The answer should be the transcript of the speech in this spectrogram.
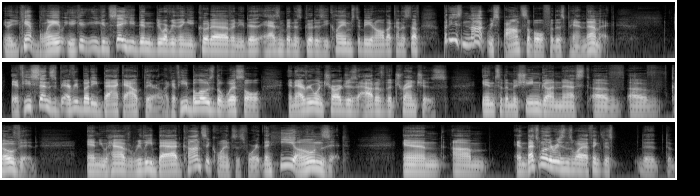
you know, you can't blame. You can, you can say he didn't do everything he could have, and he did, hasn't been as good as he claims to be, and all that kind of stuff. But he's not responsible for this pandemic. If he sends everybody back out there, like if he blows the whistle and everyone charges out of the trenches into the machine gun nest of of COVID, and you have really bad consequences for it, then he owns it. And um, and that's one of the reasons why I think this the the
